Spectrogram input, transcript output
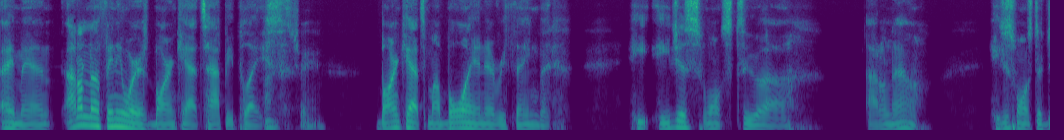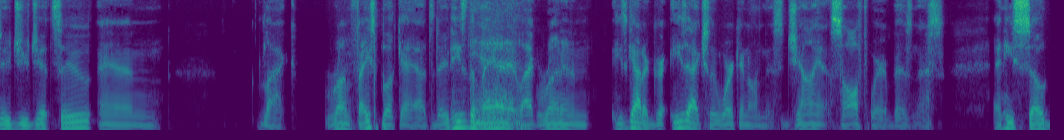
Hey man, I don't know if anywhere is Barncat's happy place. That's true. Barncat's my boy and everything, but he he just wants to uh I don't know. He just wants to do jujitsu and like run Facebook ads, dude. He's the man at like running. He's got a great. He's actually working on this giant software business, and he's so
